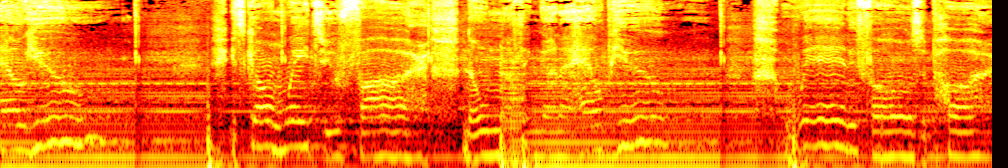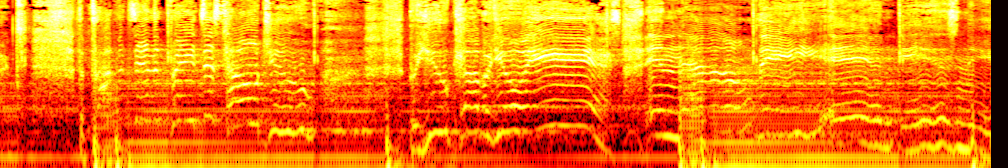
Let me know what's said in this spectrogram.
tell you it's gone way too far. No, nothing gonna help you when it falls apart. The prophets and the preachers told you, but you covered your ears, and now the end is near.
